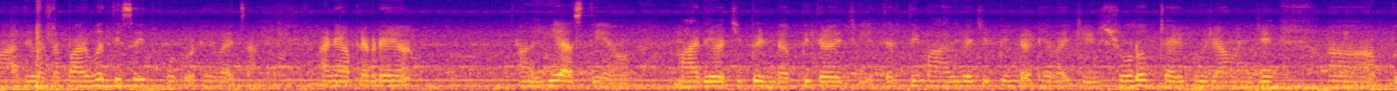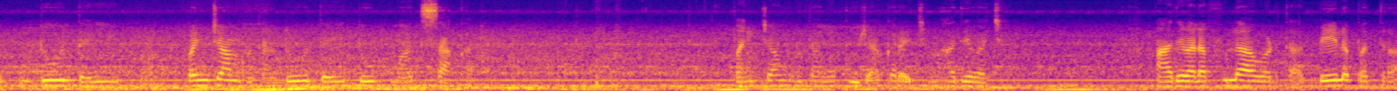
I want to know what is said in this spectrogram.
महादेवाचा पार्वतीसहित फोटो ठेवायचा. आणि आपल्याकडे हे असते महादेवाची पिंड पितळेची तर ती महादेवाची पिंड ठेवायची. षोडोपचारी पूजा म्हणजे दूध दही पंचामृत दूध दही तूप मध साखर. पंचामृताने पूजा करायची महादेवाची. महादेवाला फुलं आवडतात बेलपत्र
